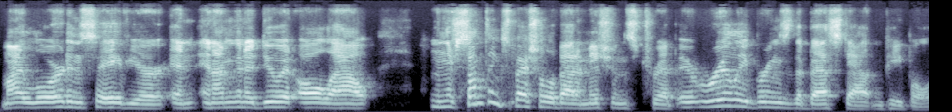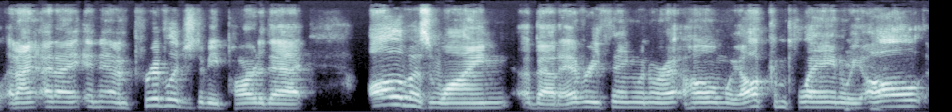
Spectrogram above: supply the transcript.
my lord and savior and, and i'm going to do it all out and there's something special about a missions trip. It really brings the best out in people, and I and I and I'm privileged to be part of that. All of us whine about everything when we're at home. We all complain. We all,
